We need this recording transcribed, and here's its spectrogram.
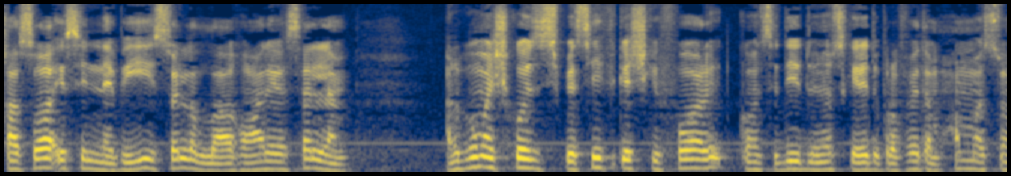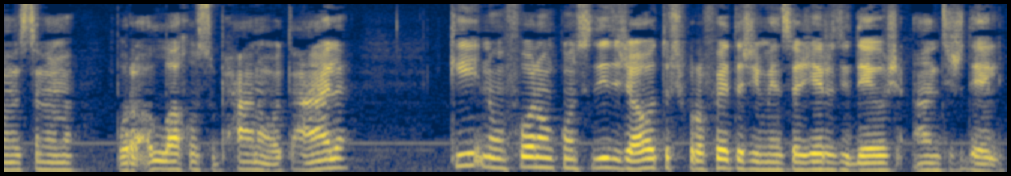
Khasa'is Nabi sallallahu alaihi wasallam. Algumas coisas específicas que foram concedidas ao nosso querido profeta Muhammad sallallahu por Allah subhanahu wa ta'ala que não foram concedidas a outros profetas e mensageiros de Deus antes dele.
